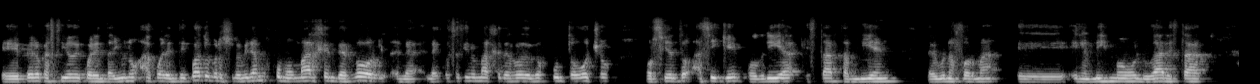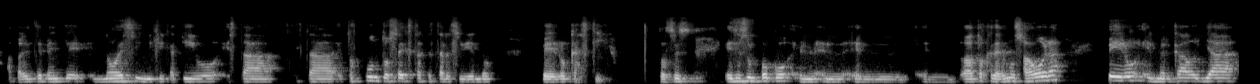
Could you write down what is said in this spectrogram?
eh, Pedro Castillo de 41 a 44, pero si lo miramos como margen de error, la, la encuesta tiene un margen de error de 2.8%, así que podría estar también de alguna forma eh, en el mismo lugar, está aparentemente no es significativo está, está, estos puntos extras que está recibiendo Pedro Castillo. Entonces, ese es un poco el, el, el, el dato que tenemos ahora, pero el mercado ya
